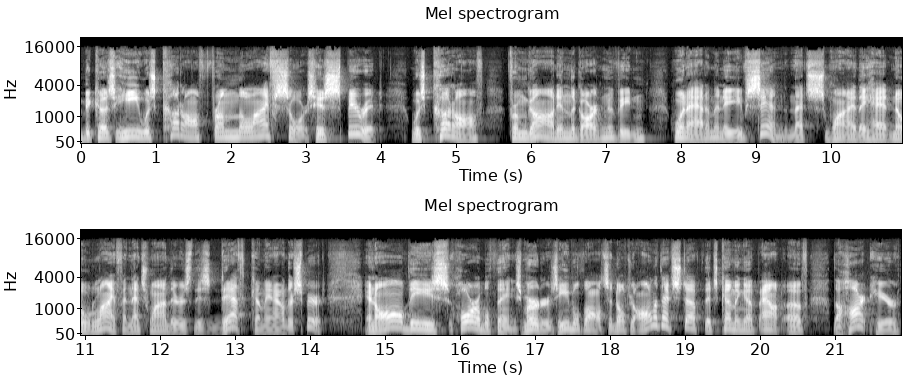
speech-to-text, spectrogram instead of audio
because he was cut off from the life source. His spirit was cut off from God in the Garden of Eden when Adam and Eve sinned. And that's why they had no life. And that's why there's this death coming out of their spirit. And all these horrible things murders, evil thoughts, adultery, all of that stuff that's coming up out of the heart here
